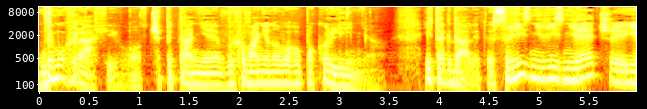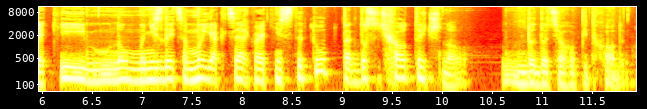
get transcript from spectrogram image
демографії, от, чи питання виховання нового покоління, і так далі. Тобто різні різні речі, які, ну, мені здається, ми, як церква, як інститут, так досить хаотично до до цього підходимо.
